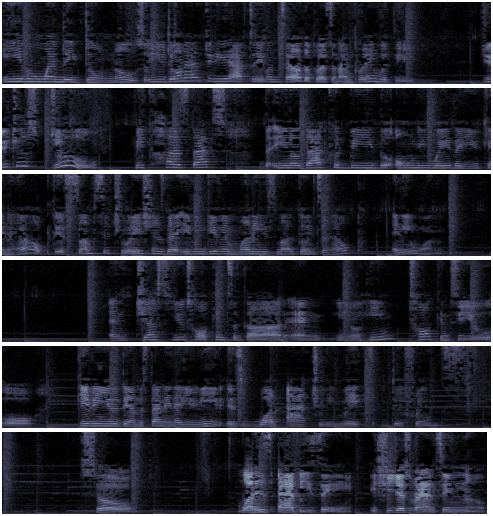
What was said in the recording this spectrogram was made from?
even when they don't know. So you don't actually have to even tell the person, I'm praying with you. You just do because that's you know that could be the only way that you can help. There's some situations that even giving money is not going to help anyone. And just you talking to god and you know him talking to you or giving you the understanding that you need is what actually makes a difference. So what is abby saying? Is she just ranting? No.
